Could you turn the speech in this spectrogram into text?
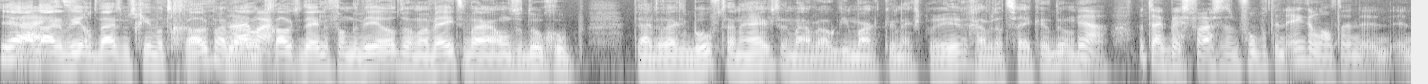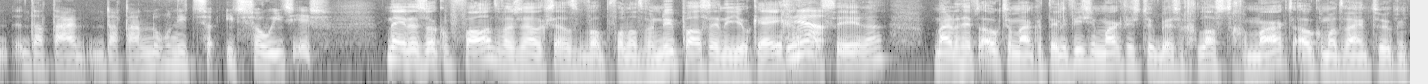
Ja, nou, wereldwijd is misschien wat groot, maar wel in grote delen van de wereld. Waar we weten waar onze doelgroep daar daadwerkelijk behoefte aan heeft. En waar we ook die markt kunnen exploreren, gaan we dat zeker doen. Ja, want het is eigenlijk best verrassend bijvoorbeeld in Engeland... En, en- en dat, daar, dat daar nog niet zo, iets, zoiets is. Nee, dat is ook opvallend. We zouden zeggen dat het dat we nu pas in de UK gaan lanceren. Maar dat heeft ook te maken met de televisiemarkt. is natuurlijk best een lastige markt. Ook omdat wij natuurlijk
